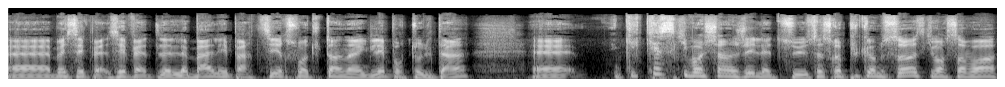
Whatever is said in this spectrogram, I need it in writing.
euh, ben c'est fait, c'est fait. Le, bal est parti, reçoit tout en anglais pour tout le temps. Euh, Qu'est-ce qui va changer là-dessus? Ce sera plus comme ça? Est-ce qu'il va recevoir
